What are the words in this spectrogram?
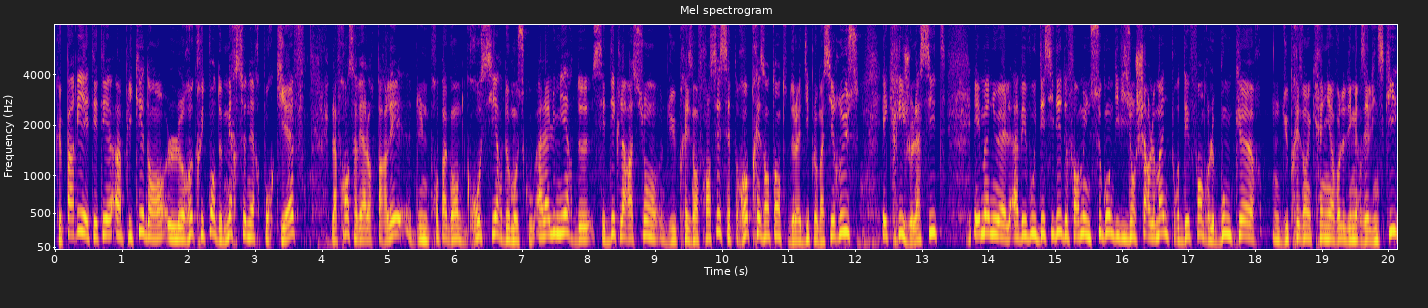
que Paris ait été impliqué dans le recrutement de mercenaires pour Kiev. La France avait alors parlé d'une propagande grossière de Moscou. À la lumière de ces déclarations du président français, cette représentante de la diplomatie russe écrit, je la cite, Emmanuel, avez-vous décidé de former une seconde division Charlemagne pour défendre le bunker du président ukrainien Volodymyr Zelensky?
